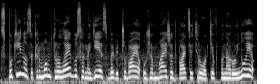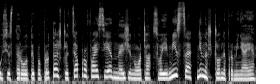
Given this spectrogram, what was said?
Спокійно за кермом тролейбуса Надія себе відчуває уже майже 20 років. Вона руйнує усі стереотипи про те, що ця професія не жіноча. Своє місце ні на що не проміняє.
